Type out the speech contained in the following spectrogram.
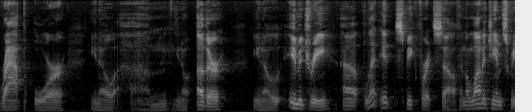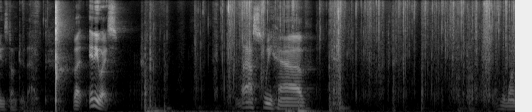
wrap or you know um, you know other you know imagery. Uh, let it speak for itself, and a lot of GM screens don't do that. But anyways, last we have the one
